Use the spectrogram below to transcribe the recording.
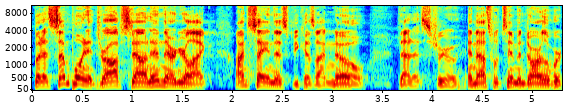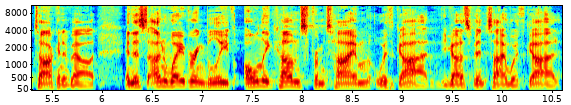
But at some point it drops down in there and you're like, I'm saying this because I know that it's true. And that's what Tim and Darla were talking about. And this unwavering belief only comes from time with God. You got to spend time with God.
